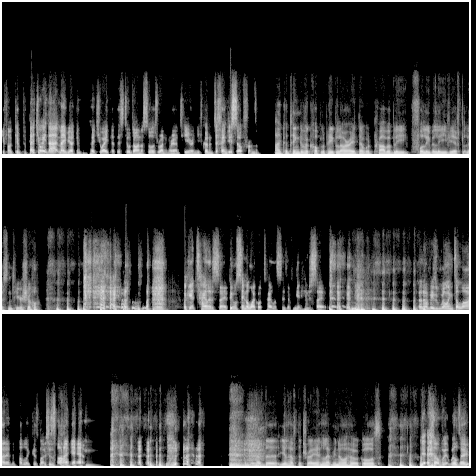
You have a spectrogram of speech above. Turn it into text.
If I can perpetuate that, maybe I can perpetuate that there's still dinosaurs running around here, and you've got to defend yourself from them. I could think of a couple of people, all right, that would probably fully believe you if they listen to your show. I'll get Taylor to say it. People seem to like what Taylor says. If I can get him to say it. I don't know if he's willing to lie to the public as much as I am. you'll have to you'll have to try it and let me know how it goes. yeah, we- we'll do.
